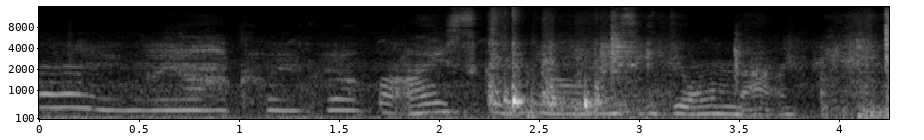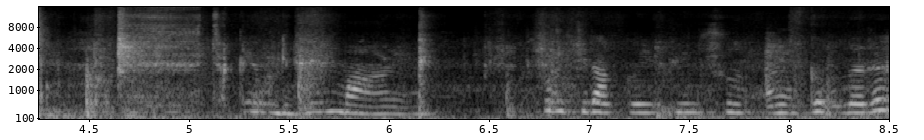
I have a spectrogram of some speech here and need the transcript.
Ay uyak uyak uyak. Ay sıkıldım ya. Nasıl gidiyorum ben? Çıkayım gideyim bari. Dur iki dakika yıkayayım şu ayakkabıları.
